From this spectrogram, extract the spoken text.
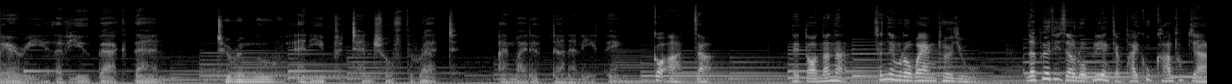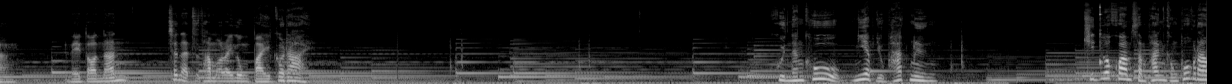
wary of you back then. To remove any potential threat, I might have done anything. ก็อาจจะ ในตอนนั้นน่ะ ฉันยังระแวงเธออยู่ และเพื่อที่จะหลบเลี่ยงจากภัยคุกคามทุกอย่าง ในตอนนั้นฉันอาจจะทำอะไรลงไปก็ได้ คุณทั้งคู่เงียบอยู่พักหนึ่ง คิดว่าความสัมพันธ์ของพวกเรา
